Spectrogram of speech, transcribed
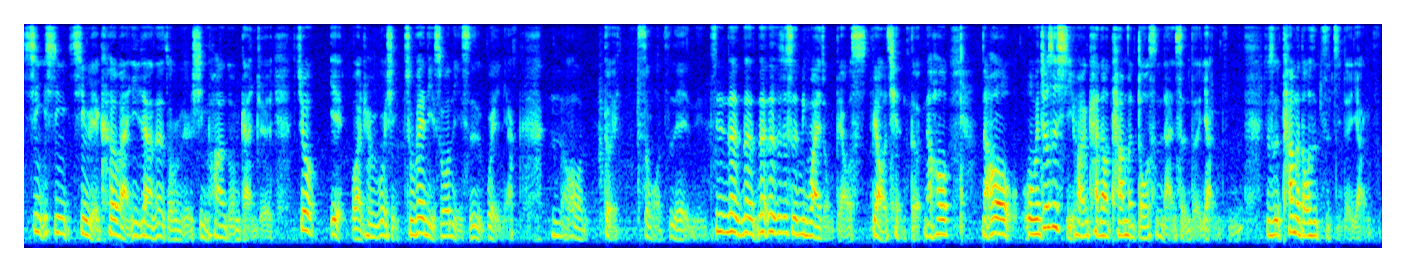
性性性别刻板印象那种女性化那种感觉，就也完全不行。除非你说你是伪娘，然后对什么之类的，其实那那那那就是另外一种标标签的。然后然后我们就是喜欢看到他们都是男生的样子，就是他们都是自己的样子，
